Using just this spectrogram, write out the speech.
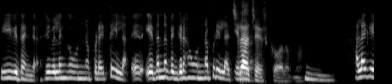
ఈ విధంగా శివలింగం ఉన్నప్పుడైతే ఇలా ఏదైనా విగ్రహం ఉన్నప్పుడు ఇలా ఇలా. చేసుకోవాలమ్మా. అలాగే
